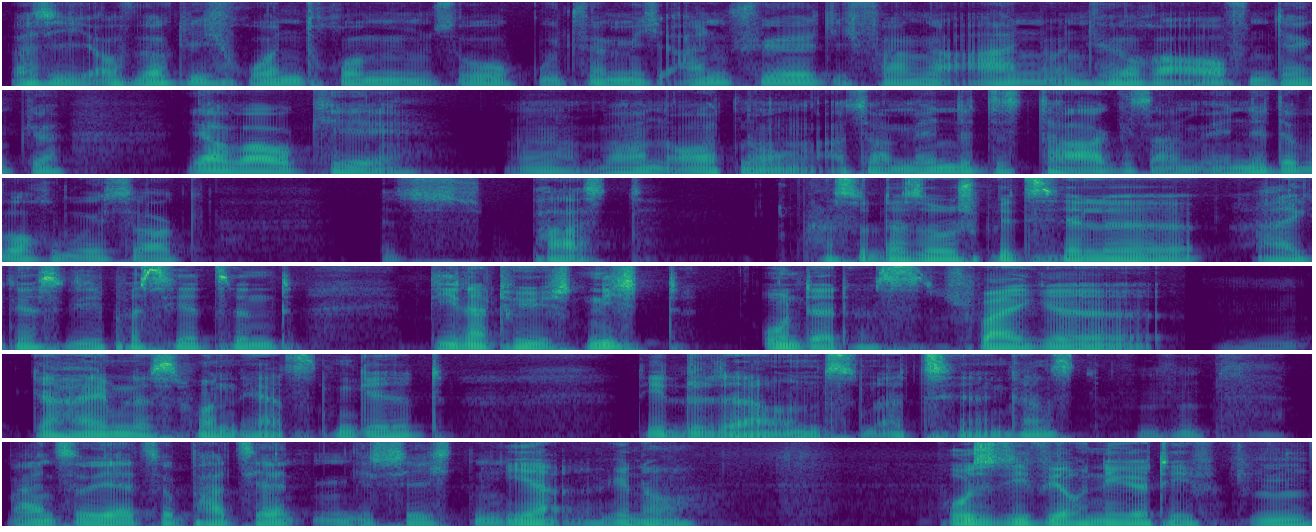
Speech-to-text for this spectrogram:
was sich auch wirklich rundherum so gut für mich anfühlt. Ich fange an und höre auf und denke, ja, war okay, ne, war in Ordnung. Also am Ende des Tages, am Ende der Woche, wo ich sage, es passt. Hast du da so spezielle Ereignisse, die passiert sind, die natürlich nicht unter das Schweigegeheimnis von Ärzten gilt, die du da uns erzählen kannst? Meinst du jetzt so Patientengeschichten? Ja, genau. Positiv wie auch negativ. Hm,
